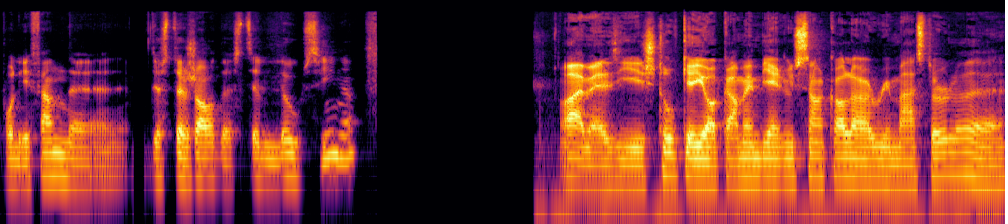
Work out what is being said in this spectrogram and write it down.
pour les fans de, de ce genre de style-là aussi. Là. Ouais, mais je trouve qu'ils ont quand même bien réussi encore leur remaster, là.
